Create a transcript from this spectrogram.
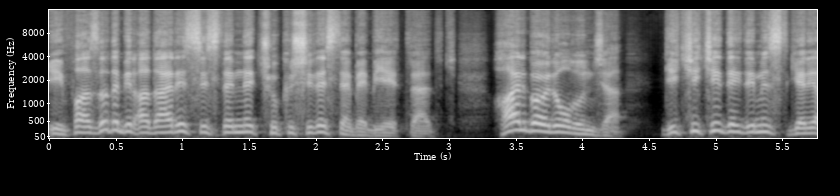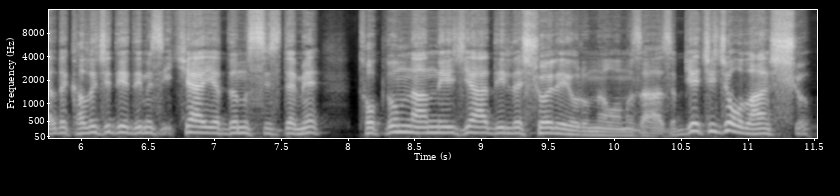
İnfazda da bir adalet sistemine çöküşüne sebebiyet verdik. Hal böyle olunca dikici dediğimiz ya da kalıcı dediğimiz iki ayırdığımız sistemi toplumun anlayacağı dilde şöyle yorumlamamız lazım. Geçici olan şu.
